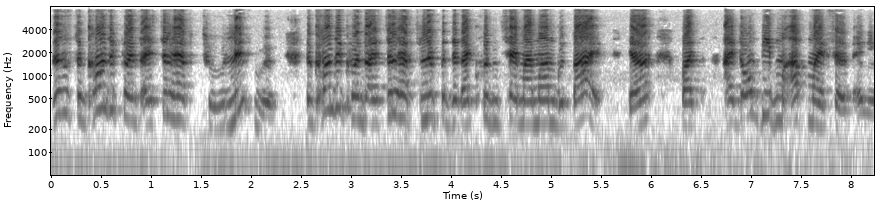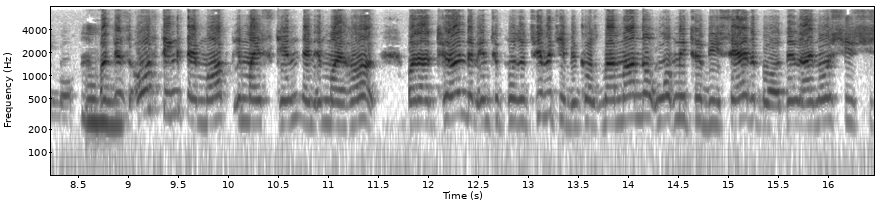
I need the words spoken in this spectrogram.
this is the consequence I still have to live with. The consequence I still have to live with that I couldn't say my mom goodbye. Yeah, but I don't beat up myself anymore. Mhm. But these all things they marked in my skin and in my heart. But I turned them into positivity because my mom don't want me to be sad about it. I know she she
